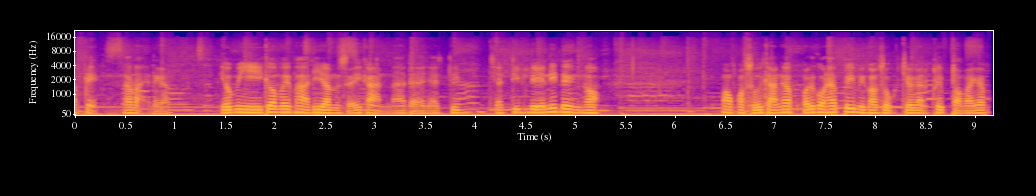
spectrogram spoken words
อัปเดตเท่าไหร่นะครับ เดี๋ยวมีก็ไม่พลาดที่จะนำเสนอให้กันนะแต่อาจจะจะติดเรียนนิดนึงเนาะมอบความสุขกันครับขอทุกคนแฮปปี้มีความสุขเจอกันคลิปต่อไปครับ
